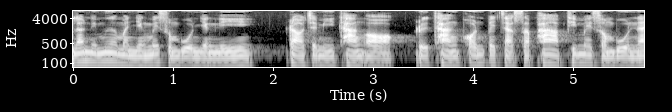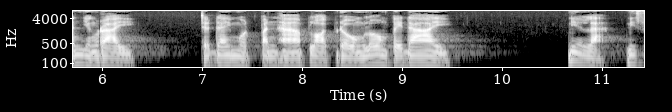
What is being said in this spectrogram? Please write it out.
แล้วในเมื่อมันยังไม่สมบูรณ์อย่างนี้ เราจะมีทางออกหรือทางพ้นไปจากสภาพที่ไม่สมบูรณ์นั้นอย่างไร จะได้หมดปัญหาปลอดโปร่งโล่งไปได้ เนี่ยแหละ นิส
